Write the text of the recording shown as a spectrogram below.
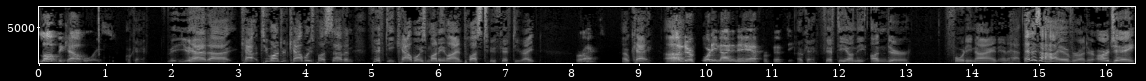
Love the Cowboys. okay. You had, uh, 200 Cowboys plus 750 Cowboys money line plus 250, right? Correct. Okay. Uh, under 49 and a half for 50. Okay, 50 on the under 49 and a half. That is a high over under. RJ,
